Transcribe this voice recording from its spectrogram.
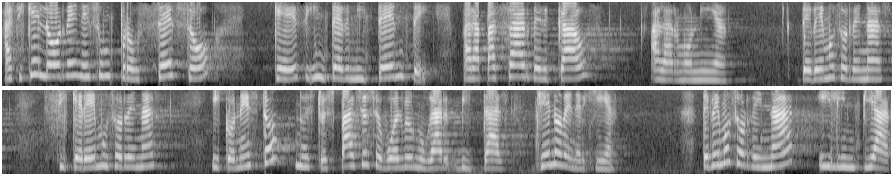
Así que el orden es un proceso que es intermitente para pasar del caos a la armonía. Debemos ordenar si queremos ordenar y con esto nuestro espacio se vuelve un lugar vital, lleno de energía. Debemos ordenar y limpiar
